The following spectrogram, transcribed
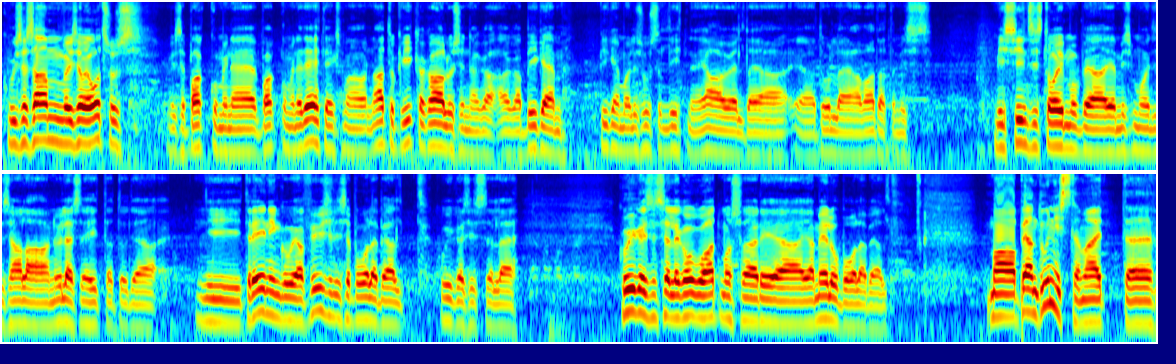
kui see samm või see otsus või see pakkumine, pakkumine tehti, eks ma natuke ikka kaalusin, aga, aga pigem, pigem oli suhteliselt lihtne jaa öelda ja, ja tulla ja vaadata, mis mis siin siis toimub ja, ja mismoodi see ala on üles ehitatud ja nii treeningu ja füüsilise poole pealt kui ka siis selle, kui ka siis selle kogu atmosfääri ja, ja melu poole pealt ma pean tunnistama, et äh,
